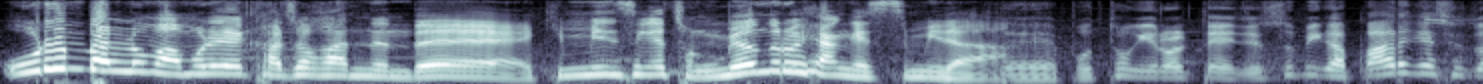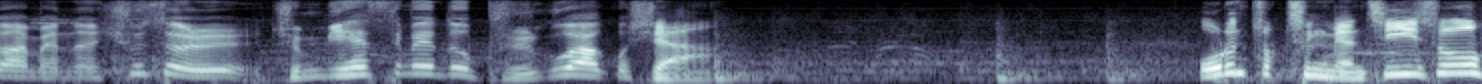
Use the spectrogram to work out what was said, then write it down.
오른발로 마무리를 가져갔는데 김민승의 정면으로 향했습니다. 네 보통 이럴 때 이제 수비가 빠르게 시도하면은 슛을 준비했음에도 불구하고 시- 자 오른쪽 측면 지수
